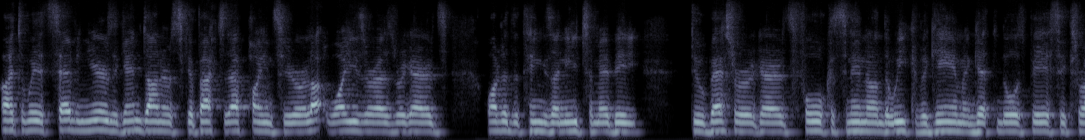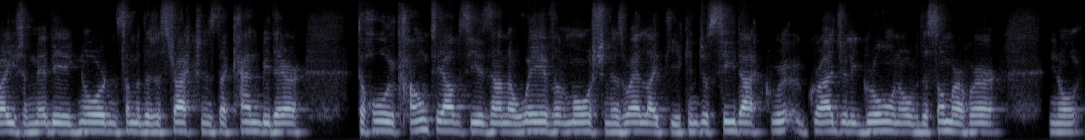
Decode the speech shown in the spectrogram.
I had to wait seven years again, Donners, to get back to that point. So you're a lot wiser as regards what are the things I need to maybe do better regards focusing in on the week of a game and getting those basics right and maybe ignoring some of the distractions that can be there. The whole county obviously is on a wave of emotion as well. Like you can just see that gr- gradually growing over the summer where, you know,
